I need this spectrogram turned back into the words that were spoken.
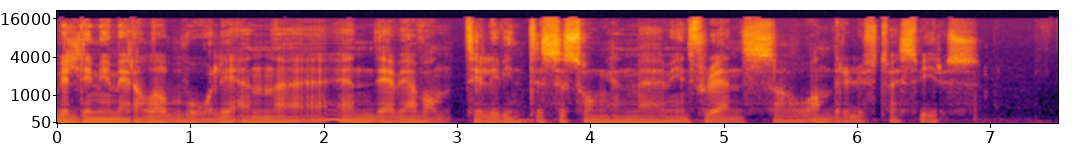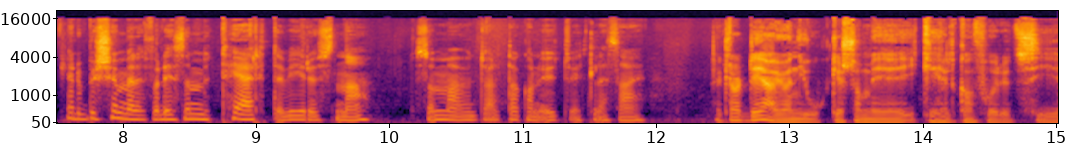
veldig mye mer alvorlig enn uh, en det vi er vant til i vintersesongen med influensa og andre luftveisvirus. Er du bekymret for disse muterte virusene som eventuelt da kan utvikle seg? Det er klart, det er jo en joker som vi ikke helt kan forutsi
